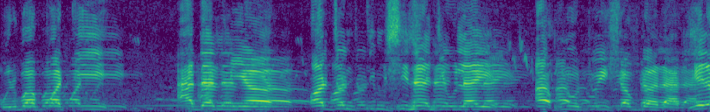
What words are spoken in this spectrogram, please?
पूर्वपति आदरणीय अर्जुन तिमसिन्हाज्यूलाई आफ्नो दुई शब्द राखेर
